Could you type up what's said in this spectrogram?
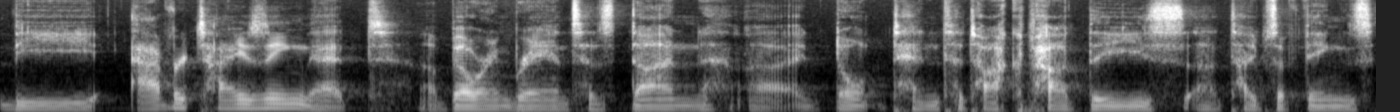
the advertising that uh, BellRing Brands has done. Uh, I don't tend to talk about these uh, types of things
